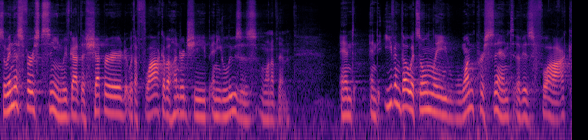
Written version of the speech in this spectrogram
So, in this first scene, we've got the shepherd with a flock of a hundred sheep, and he loses one of them. And, and even though it's only 1% of his flock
